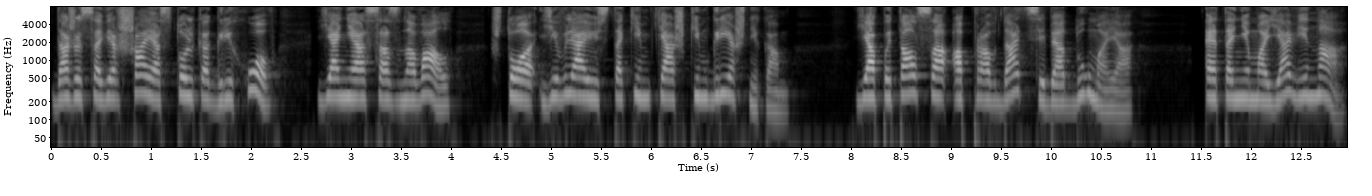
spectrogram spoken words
даже совершая столько грехов, я не осознавал, что являюсь таким тяжким грешником – я пытался оправдать себя, думая, это не моя вина.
